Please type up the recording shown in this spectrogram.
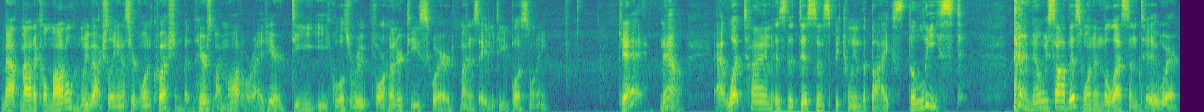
Mathematical model, we've actually answered one question, but here's my model right here. d equals root 400t squared minus 80t plus 20. Okay, now, at what time is the distance between the bikes the least? now we saw this one in the lesson too, where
